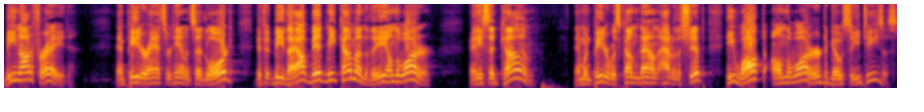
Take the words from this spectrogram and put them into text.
Be not afraid. And Peter answered him and said, Lord, if it be thou, bid me come unto thee on the water. And he said, Come. And when Peter was come down out of the ship, he walked on the water to go see Jesus.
